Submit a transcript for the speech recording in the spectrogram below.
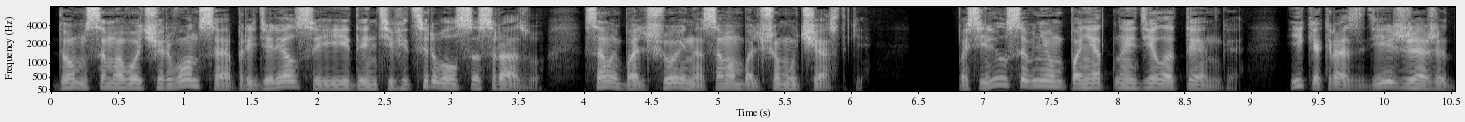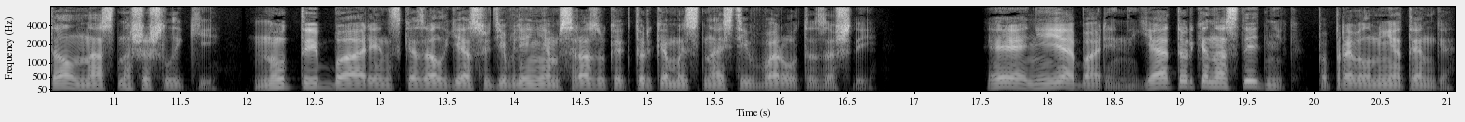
Дом самого червонца определялся и идентифицировался сразу, самый большой на самом большом участке. Поселился в нем, понятное дело, Тенга, и как раз здесь же ожидал нас на шашлыки. «Ну ты барин», — сказал я с удивлением сразу, как только мы с Настей в ворота зашли. «Э, не я барин, я только наследник», — поправил меня Тенга.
